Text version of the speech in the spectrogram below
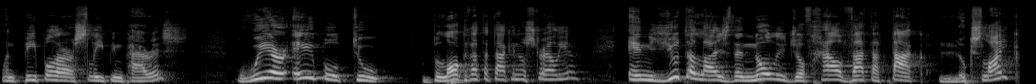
when people are asleep in Paris, we are able to block that attack in Australia and utilize the knowledge of how that attack looks like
